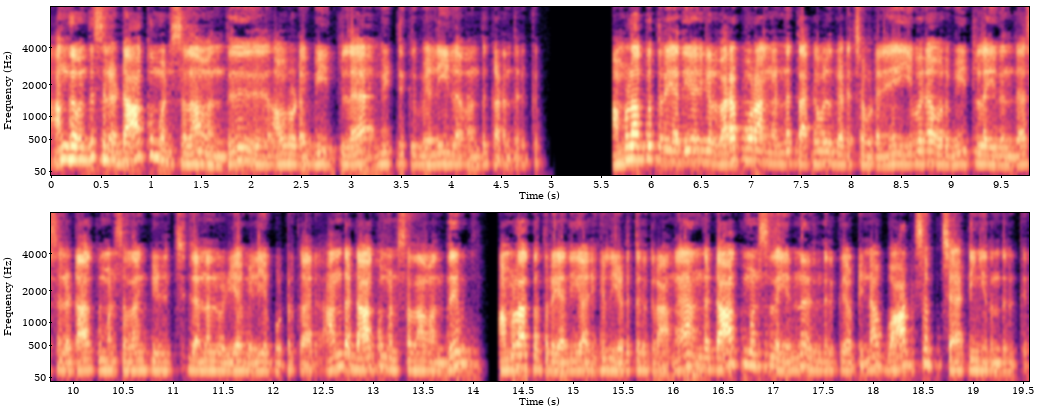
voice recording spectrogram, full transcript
அங்க வந்து சில டாக்குமெண்ட்ஸ் எல்லாம் வந்து அவரோட வீட்டுல வீட்டுக்கு வெளியில வந்து கடந்திருக்கு. அமலாக்கத்துறை அதிகாரிகள் வரப்போறாங்கன்னு தகவல் கிடைச்ச உடனே இவர் அவர் வீட்டுல இருந்த சில டாக்குமெண்ட்ஸ் எல்லாம் கிழிச்சு ஜன்னல் வழியா வெளியே போட்டிருக்காரு. அந்த டாக்குமெண்ட்ஸ் எல்லாம் வந்து அமலாக்கத்துறை அதிகாரிகள் எடுத்திருக்கிறாங்க. அந்த டாக்குமெண்ட்ஸ்ல என்ன இருந்திருக்கு அப்படின்னா வாட்ஸ்அப் சேட்டிங் இருந்திருக்கு.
